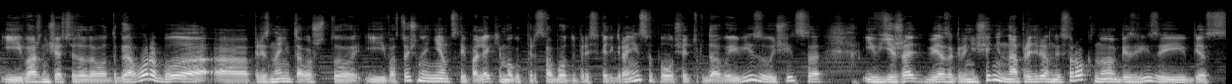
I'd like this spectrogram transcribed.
и важной частью этого договора было а, признание того, что и восточные немцы, и поляки могут свободно пересекать границу, получать трудовые визы, учиться и въезжать без ограничений на определенный срок, но без визы и без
